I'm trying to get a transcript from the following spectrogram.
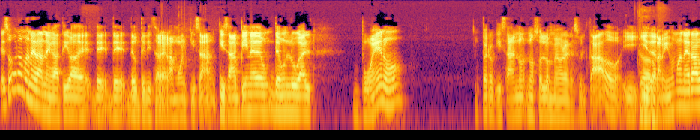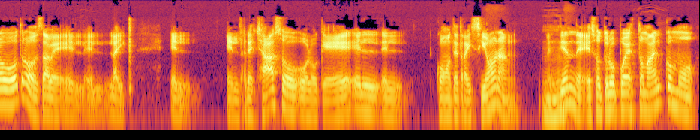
Eso es una manera negativa de, de- de- de utilizar el amor, quizá. Quizá viene de un, de un lugar bueno, pero quizás no, no son los mejores resultados. Y, de la misma manera lo otro, ¿sabes? El, el, like, el, el rechazo o lo que es el, el cuando te traicionan, ¿me entiendes? Eso tú lo puedes tomar como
